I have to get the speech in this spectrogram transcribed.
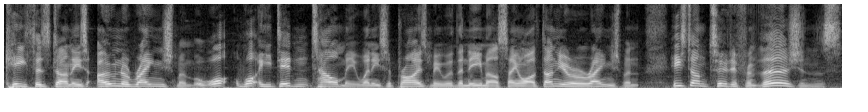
Keith has done his own arrangement. What what he didn't tell me when he surprised me with an email saying, "Oh, I've done your arrangement," he's done two different versions.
